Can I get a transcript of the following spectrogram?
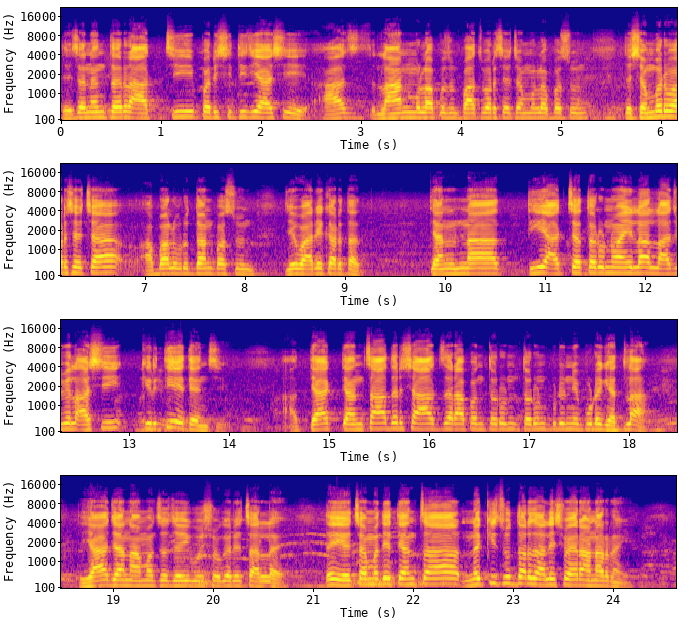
त्याच्यानंतर आजची परिस्थिती जी अशी आज लहान मुलापासून पाच वर्षाच्या मुलापासून तर शंभर वर्षाच्या आबालवृद्धांपासून जे वारे करतात त्यांना ती आजच्या तरुणाईला लाजवेल अशी कीर्ती आहे त्यांची. त्या त्यांचा आदर्श आज जर आपण तरुण तरुण पिढीने पुढे घेतला ह्या ज्या नामाचं जयघोष वगैरे चाललं आहे तर याच्यामध्ये त्यांचा नक्कीच उद्धार झाल्याशिवाय राहणार नाही.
